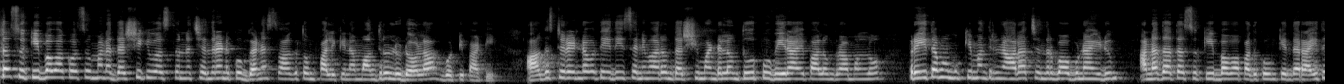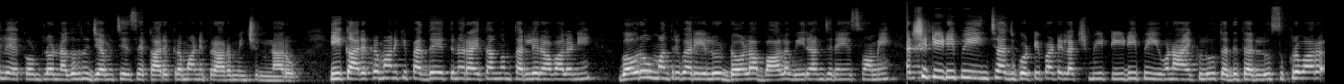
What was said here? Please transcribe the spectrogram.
అన్నదాత సుఖీభవ కోసం మన దర్శికి వస్తున్న చంద్రన్కు ఘన స్వాగతం పలికిన మంత్రులు డోలా గొట్టిపాటి. ఆగస్టు రెండవ తేదీ శనివారం దర్శి మండలం తూర్పు వీరాయపాలెం గ్రామంలో ప్రీతమ ముఖ్యమంత్రి నారా చంద్రబాబు నాయుడు అన్నదాత సుఖీభవ పథకం కింద రైతుల అకౌంట్లో నగదును జమ చేసే కార్యక్రమాన్ని ప్రారంభించనున్నారు. ఈ కార్యక్రమానికి పెద్ద ఎత్తున రైతాంగం తరలి రావాలని గౌరవ మంత్రివర్యులు Dola Bala Veeranjaneya Swamy Darsi TDP in charge Gottipati Lakshmi TDP యువ నాయకులు తదితరులు శుక్రవారం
